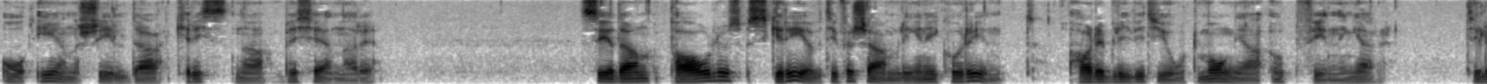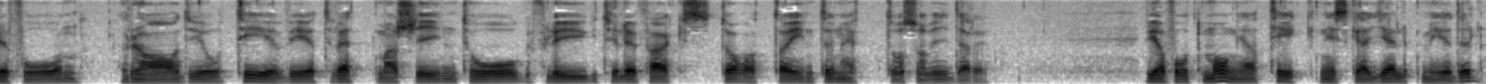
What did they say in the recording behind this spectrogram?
och enskilda kristna bekännare. Sedan Paulus skrev till församlingen i Korint har det blivit gjort många uppfinningar telefon, radio, tv, tvättmaskin, tåg, flyg, telefax, data, internet och så vidare. Vi har fått många tekniska hjälpmedel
